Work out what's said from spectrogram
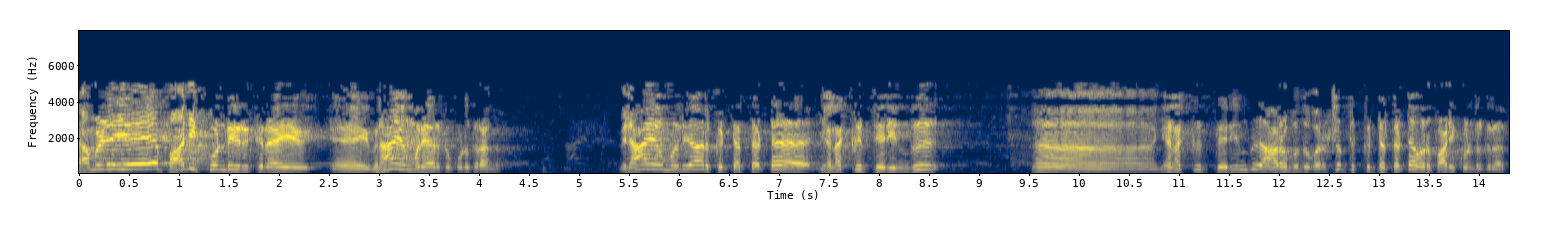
தமிழையே பாடிக்கொண்டு இருக்கிற விநாயக முறையாருக்கு கொடுக்கறாங்க. விநாயக முறையார் கிட்டத்தட்ட எனக்கு தெரிந்து எனக்கு தெரிந்து அறுபது வருஷத்துக்கு கிட்டத்தட்ட அவர் பாடிக்கொண்டிருக்கிறார்.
